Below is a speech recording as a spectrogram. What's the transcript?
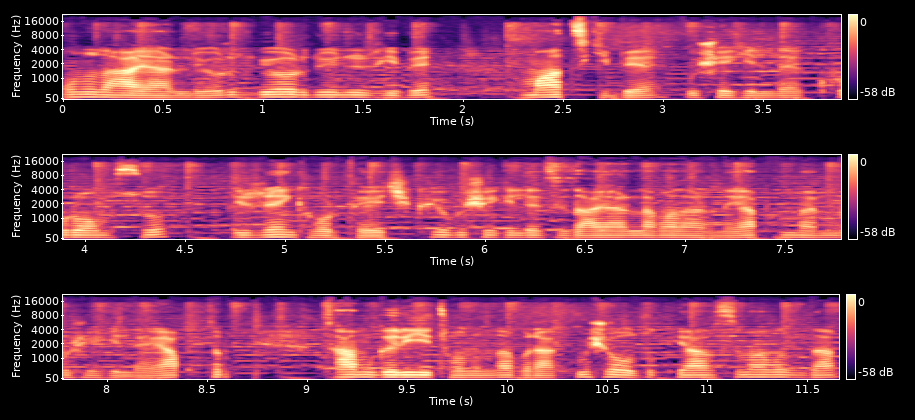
Onu da ayarlıyoruz. Gördüğünüz gibi mat gibi bu şekilde kromsu bir renk ortaya çıkıyor. Bu şekilde siz ayarlamalarını yapın. Ben bu şekilde yaptım. Tam gri tonunda bırakmış olduk. Yansımamız da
